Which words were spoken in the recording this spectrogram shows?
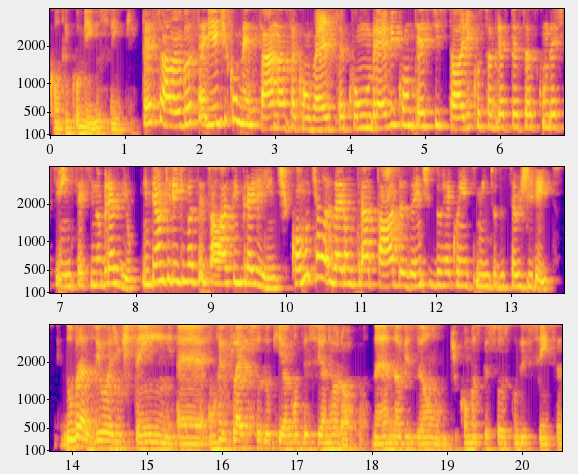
Contem comigo sempre. Pessoal, eu gostaria de começar a nossa conversa com um breve contexto histórico sobre as pessoas com deficiência aqui no Brasil. Então eu queria que vocês falassem pra gente como que elas eram tratadas antes do reconhecimento dos seus direitos. No Brasil, a gente tem é, um reflexo do que acontecia na Europa, né? Na visão de como as pessoas com deficiência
